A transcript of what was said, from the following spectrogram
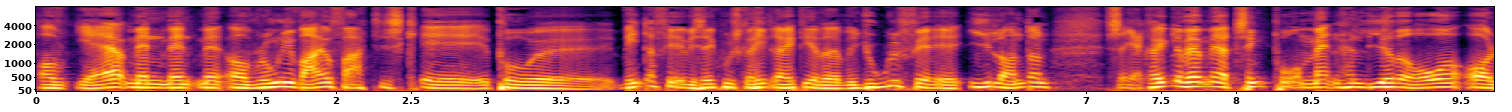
og ja, men, men, men og Rooney var jo faktisk øh, på øh, vinterferie, hvis jeg ikke husker helt rigtigt, eller juleferie i London. Så jeg kan ikke lade være med at tænke på, om manden han lige har været over og,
